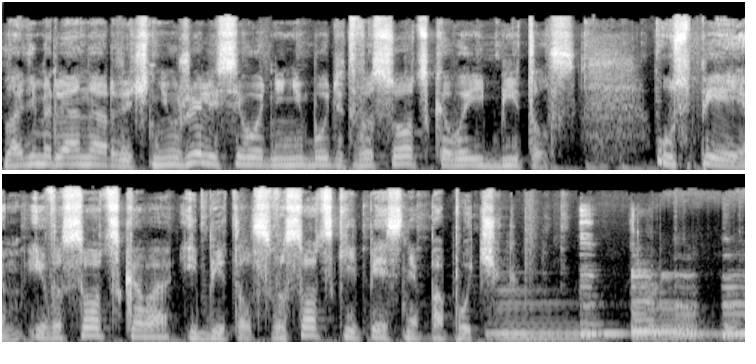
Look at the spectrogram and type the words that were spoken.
Владимир Леонардович, неужели сегодня не будет Высоцкого и Битлз? Успеем и Высоцкого, и Битлз. Высоцкий песня «Попутчик». Хоть бы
